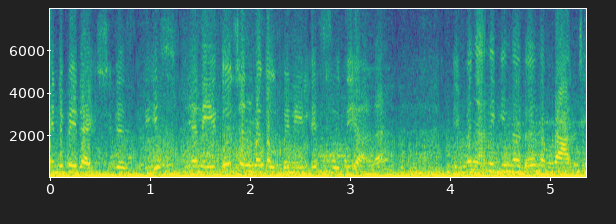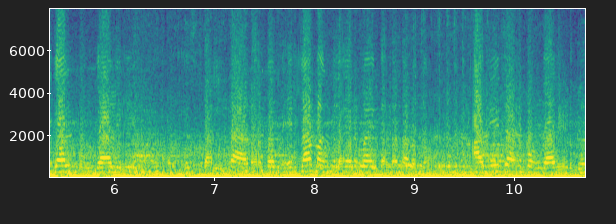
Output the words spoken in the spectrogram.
എന്റെ പേര് ഐശ്വര്യ സുരേഷ് ഞാൻ ഏതോ ജന്മകൽപ്പനയിലെ ശ്രുതിയാണ്. ഇപ്പം ഞാൻ നിൽക്കുന്നത് നമ്മുടെ ആറ്റുകാൽ പൊങ്കാലി സ്ഥലത്താണ്. അപ്പം എല്ലാം മംഗളകരമായി തന്നെ നടന്നു. ആദ്യമായിട്ടാണ് പൊങ്കാലി ഇടുന്നത്.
